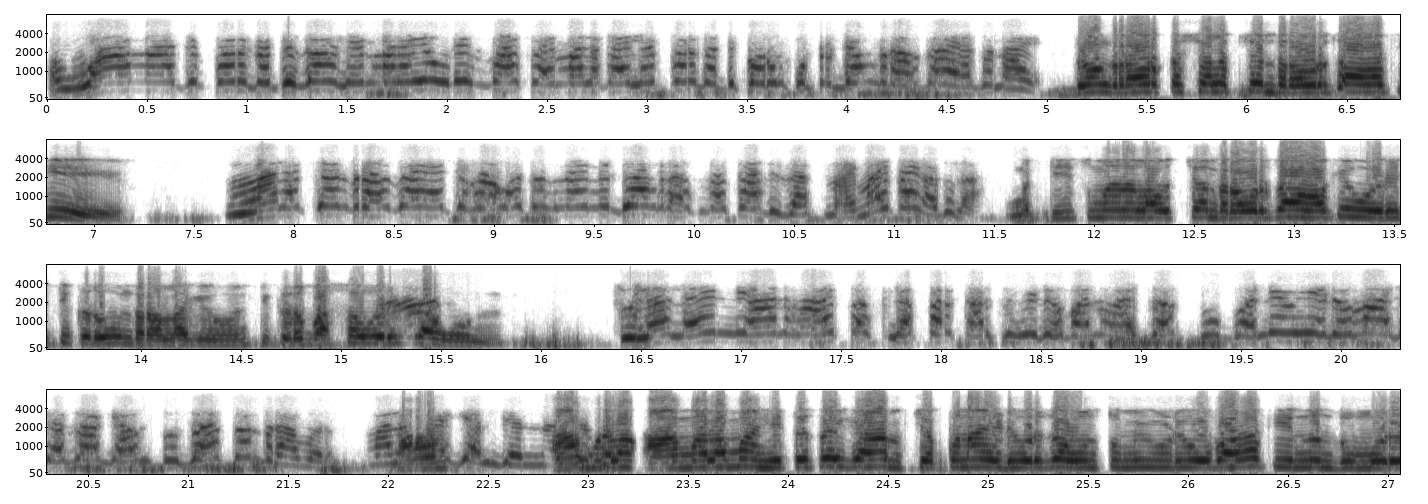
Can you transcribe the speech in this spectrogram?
वा माझी प्रगती झाली आणि मला एवढीच बास आहे मला काय लय प्रगती करून कुठं डोंगरावर जायचं नाही. डोंगरावर कशाला चंद्रावर जावा की मला चंद्रावर जायचं हवतच नाही मी डोंगरावर साठी जात नाही माहीत आहे का तुला मग तीच म्हणाला चंद्रावर जावा की वरी तिकडे उंदराला घेऊन तिकडे बसा वरी जाऊन. तुला लय ज्ञान आहे कसल्या प्रकारचे व्हिडिओ बनवायचा. तू बनव व्हिडिओ माझ्या जाग्यावर तू जा चंद्रावर. मला काय आम- घेणं देणं नाही. आम्हाला आम्हाला माहितच आहे की आमच्या पण आयडीवर जाऊन तुम्ही व्हिडिओ बघा की नंदू मोरे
